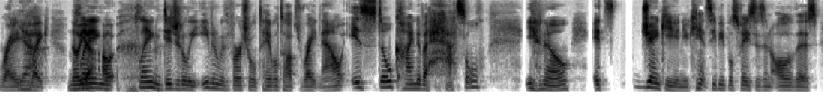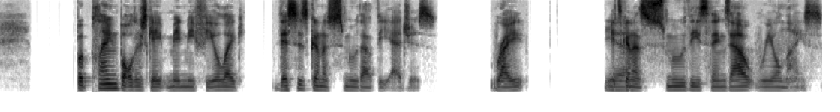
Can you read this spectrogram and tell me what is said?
right? Yeah. Like no playing yeah playing digitally, even with virtual tabletops right now, is still kind of a hassle. You know, it's janky and you can't see people's faces and all of this. But playing Baldur's Gate made me feel like this is gonna smooth out the edges, right? It's gonna smooth these things out real nice.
